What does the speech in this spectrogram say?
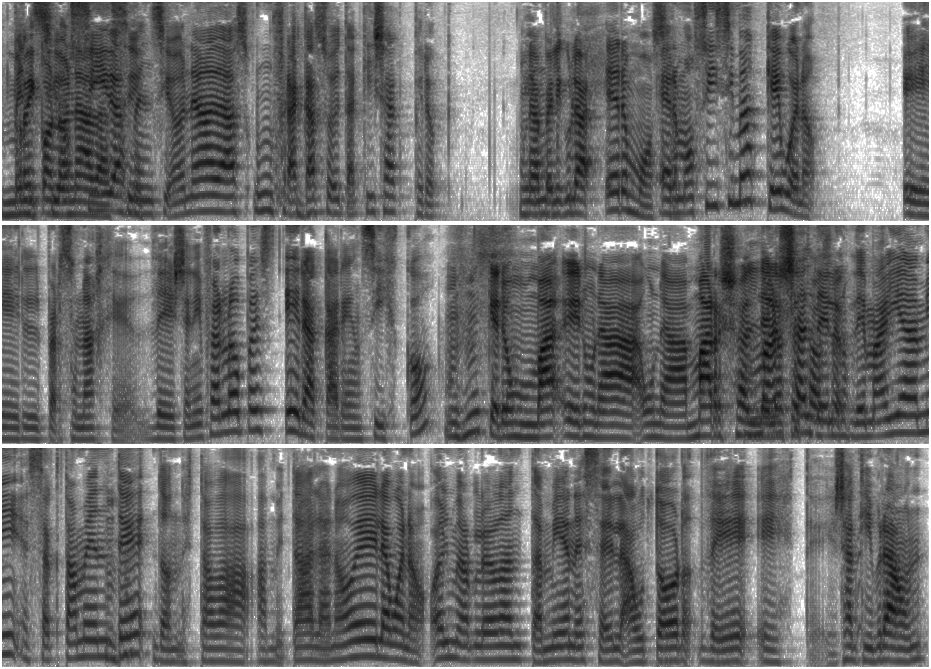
reconocidas, mencionadas, un fracaso de taquilla, pero una película hermosa. Hermosísima, que bueno, el personaje de Jennifer López era Karen Cisco. que era, un era una, una Marshall, de, los de, Miami, exactamente, donde estaba ambientada la novela. Bueno, Olmer Leland también es el autor de este, Jackie Brown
